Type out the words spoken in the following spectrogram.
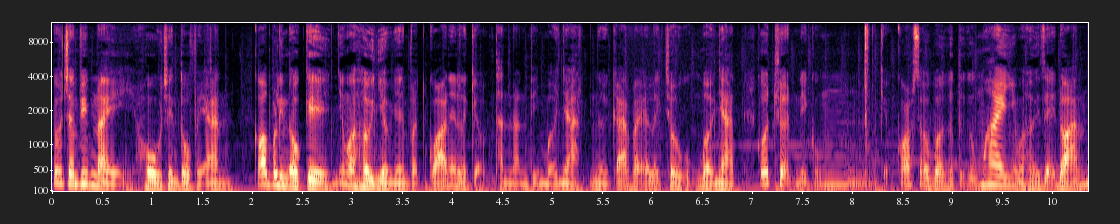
Tôi chấm phim này Hồ trên Tô phải ăn. Goblin ok nhưng mà hơi nhiều nhân vật quá nên là kiểu thần lằn thì mờ nhạt, người cát và Electro cũng mờ nhạt. Cốt truyện thì cũng kiểu crossover cái tự cũng hay nhưng mà hơi dễ đoán.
